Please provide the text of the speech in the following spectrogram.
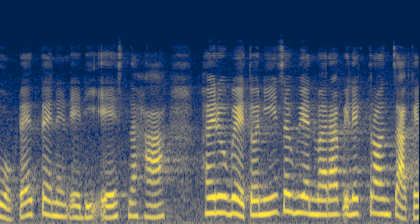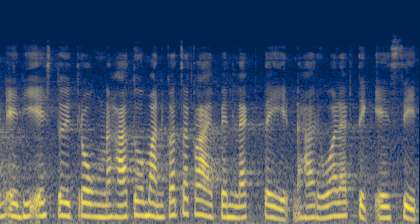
บวกได้เป็น NADH นะคะ pyruvate ตัวนี้จะเวียนมารับอิเล็กตรอนจาก NADH โดยตรงนะคะ ตัวมันก็จะกลายเป็น lactate นะคะ หรือว่า lactic acid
